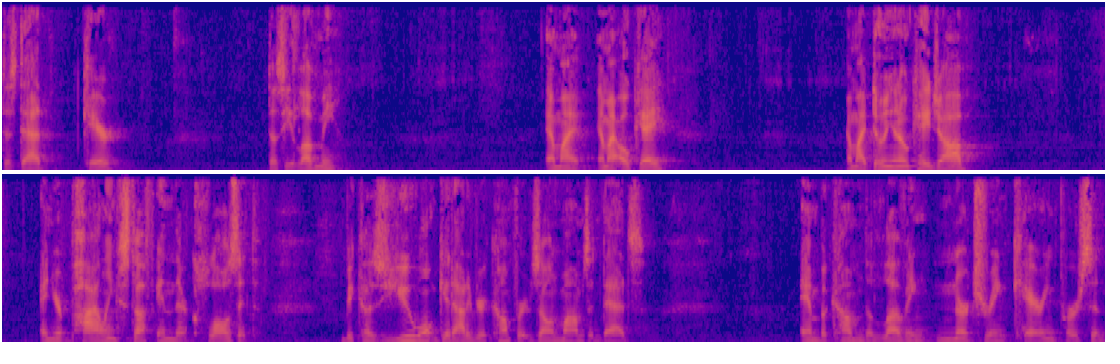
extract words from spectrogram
Does dad care? Does he love me? Am I, am I okay? Am I doing an okay job? And you're piling stuff in their closet because you won't get out of your comfort zone, moms and dads, and become the loving, nurturing, caring person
